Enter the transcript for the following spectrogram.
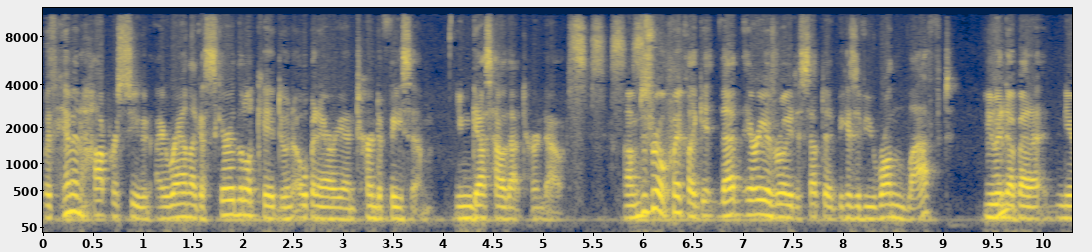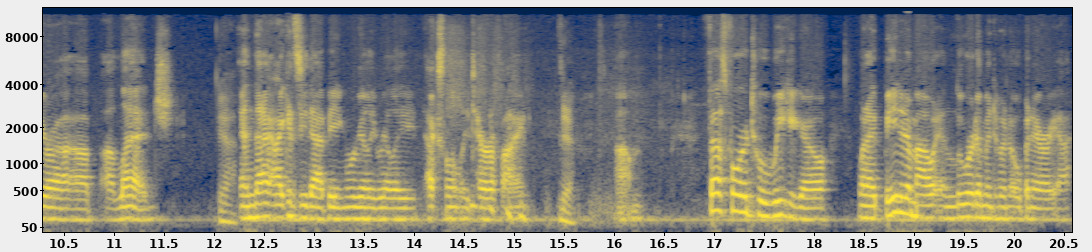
With him in hot pursuit, I ran like a scared little kid to an open area and turned to face him. You can guess how that turned out. Um, just real quick, like it, that area is really deceptive because if you run left, you end up at a, near a, a ledge, Yeah. and that I can see that being really, really excellently terrifying. Yeah. Um, fast forward to a week ago when I baited him out and lured him into an open area.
